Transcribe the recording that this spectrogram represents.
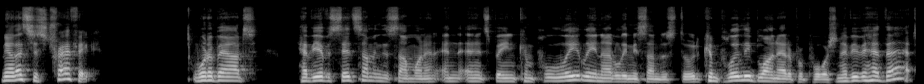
Now, that's just traffic. What about have you ever said something to someone and, and, and it's been completely and utterly misunderstood, completely blown out of proportion? Have you ever had that?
